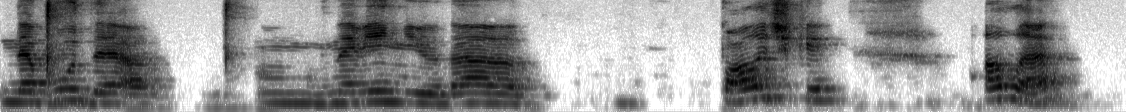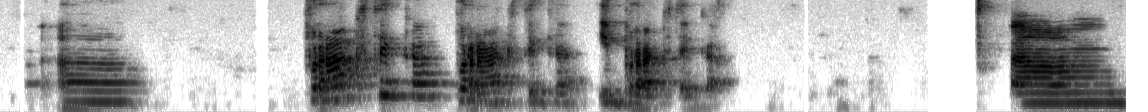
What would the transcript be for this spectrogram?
не буде мгновенню да, палички, але е, практика, практика і практика. Ем,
